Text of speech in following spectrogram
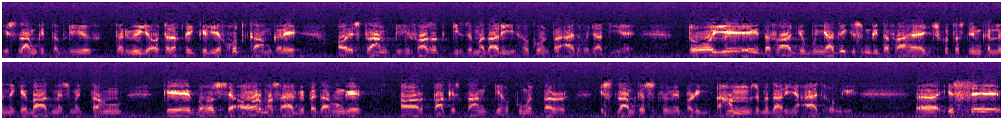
اسلام کی تبلیغ، ترویج اور ترقی کے لیے خود کام کرے اور اسلام کی حفاظت کی ذمہ داری حکومت پر عائد ہو جاتی ہے۔ تو یہ ایک دفعہ جو بنیادی قسم کی دفعہ ہے، جس کو تسلیم کر لینے کے بعد میں سمجھتا ہوں کہ بہت سے اور مسائل بھی پیدا ہوں گے اور پاکستان کی حکومت پر اسلام کے سلسلے میں بڑی اہم ذمہ داریاں عائد ہوں گی۔ اس سے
